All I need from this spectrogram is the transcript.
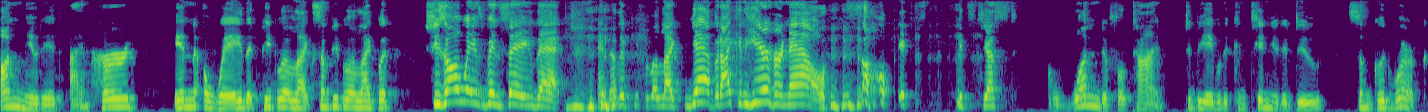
unmuted. I am heard in a way that people are like, some people are like, but she's always been saying that. and other people are like, yeah, but I can hear her now. so it's, it's just a wonderful time to be able to continue to do some good work.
